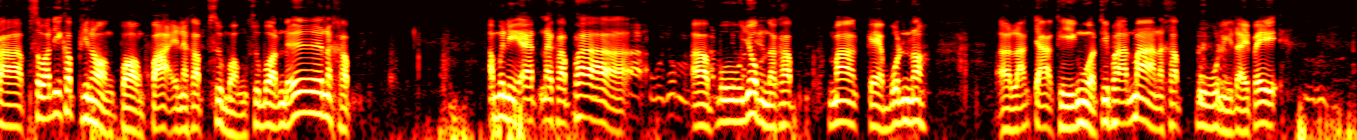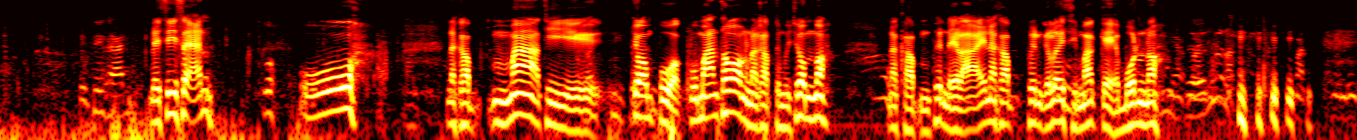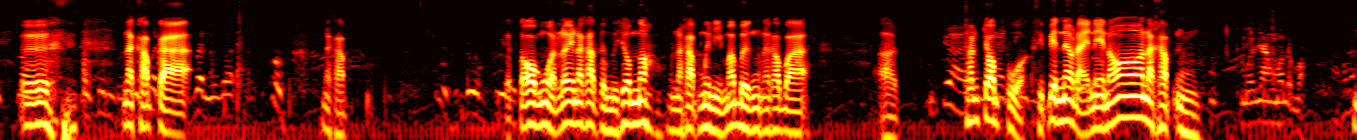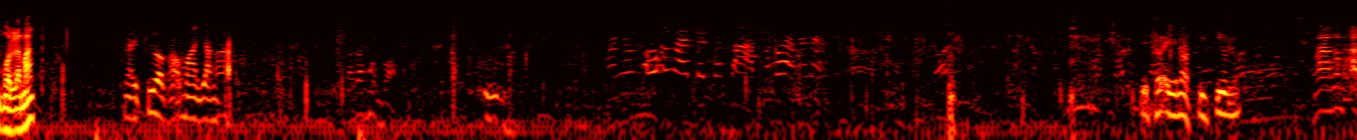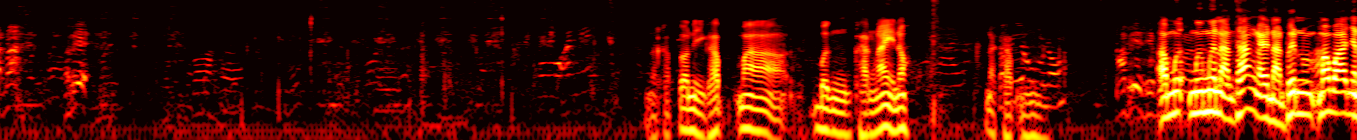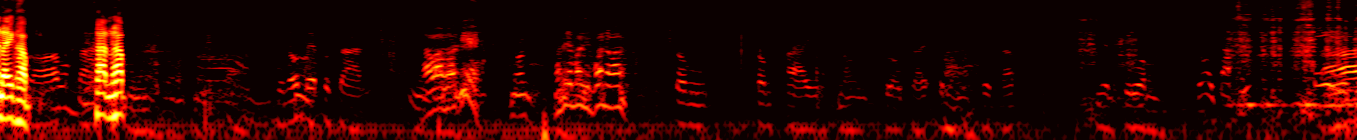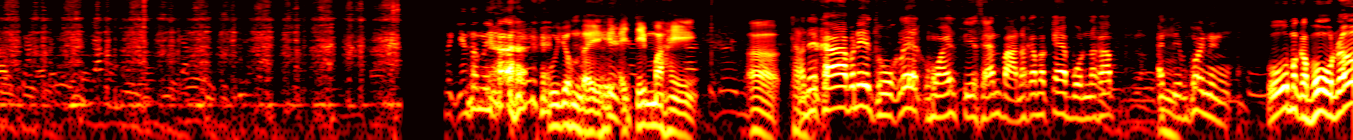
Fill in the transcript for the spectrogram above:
กาบสวัสดีครับพี่น้องปองปายนะครับสุหมองสุบอลเด้อนะครับอามือนีแอดนะครับผ้าอ่าปูย่อมนะครับ มาแก่บนเนาะอ่าหลังจากที่งวดที่ผ่านมานะครับ ปูนี่ได้ไปได้สี่แสนโอ้นะครับ มาที่จอมปลวกกุมารทองนะครับท่านผู้ชมเนาะนะครับ เพื่อนได้หลายนะครับ เพื่อนก็เลยสิมาแก่บนเนาะเออนะครับกะ นะครับกะตองวดเลยนะครับท่านผู้ชมเนาะนะครับ มือหนีมาเบิงนะครับว่าอ่าทั้งจอมปลวกสิเป็นแนวไหนแน่นอนนะครับอืมหมดยังหมดเลยบ่หมดแล้วมั้งในเสื้อเขามายังที่เธอเองเนาะจิ้วๆ นี่นะครับตอนนี้ครับมาเบิงข้างในเนาะนะครับอืมอ่ามือมือมือนันทั้งไอ้นันเพื่อนมาว่าอย่างไรครับ ท่านครับ เอามาพี่นอนนั่นที่มาดิพ่อนอนต้องต้องถ่ายน้องตัวใช้น้องโทรศัพท์เรียนรวมจะกินท่านนี้ผู้ย่อมได้ไอติมมาให้ เอ่อท่าอันนนี้ครับอันนี้ถูกเลขหวยสี่แสนบาทนะครับ มาแก้บนนะครับไอติมถ้วยหนึ่งโอ้มันกระโพดเด้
